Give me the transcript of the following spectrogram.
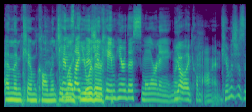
And then Kim commented Kim's like, like, you were there. you came here this morning. Yeah, like- come on. Kim is just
